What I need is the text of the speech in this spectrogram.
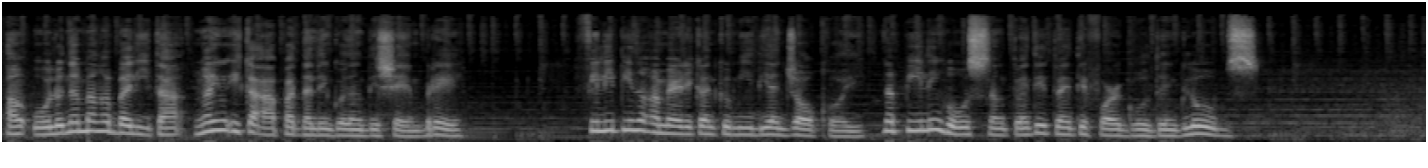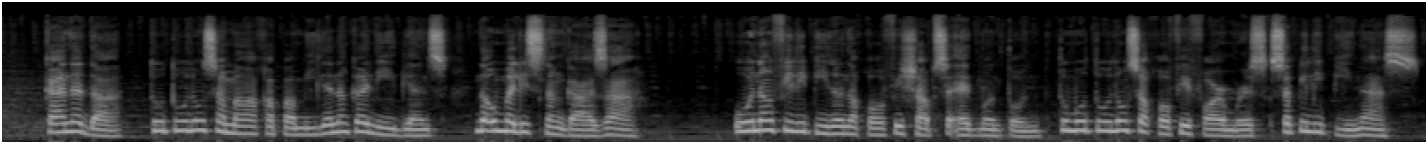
Ang ulo ng mga balita ngayong ikaapat na linggo ng Disyembre. Filipino-American comedian Jokoy na piling host ng 2024 Golden Globes. Canada tutulong sa mga kapamilya ng Canadians na umalis ng Gaza. Unang Filipino na coffee shop sa Edmonton tumutulong sa coffee farmers sa Pilipinas.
